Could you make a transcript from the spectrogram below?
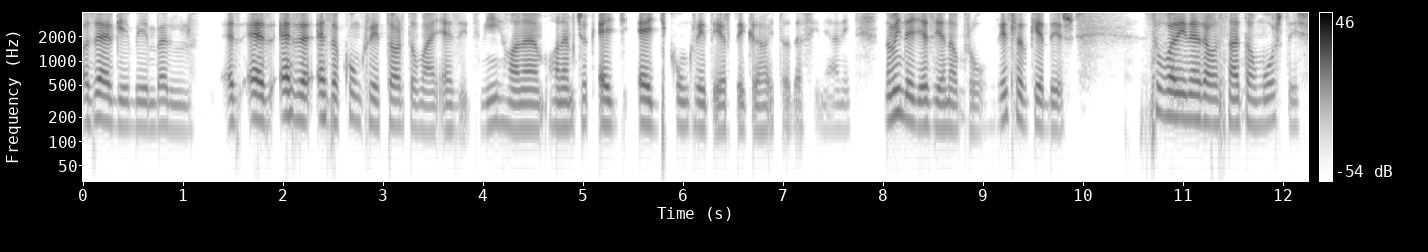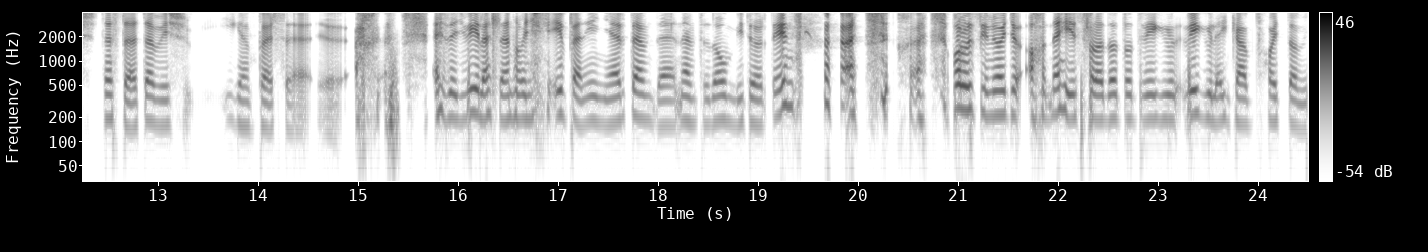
az RGB-n belül ez, ez, ez, ez a konkrét tartomány, ez itt mi, hanem, hanem csak egy, egy konkrét értékre hagyta definiálni. Na mindegy, ez ilyen apró részletkérdés. Szóval én erre használtam most, és teszteltem, és igen, persze, ez egy véletlen, hogy éppen én nyertem, de nem tudom, mi történt. Valószínű, hogy a nehéz feladatot végül, végül inkább hagytam,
